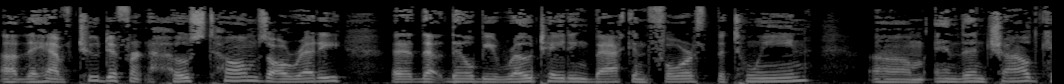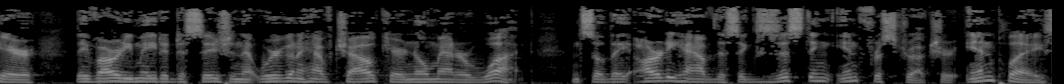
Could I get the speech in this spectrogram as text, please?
uh, they have two different host homes already uh, that they'll be rotating back and forth between um, and then childcare they've already made a decision that we're going to have childcare no matter what and so they already have this existing infrastructure in place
